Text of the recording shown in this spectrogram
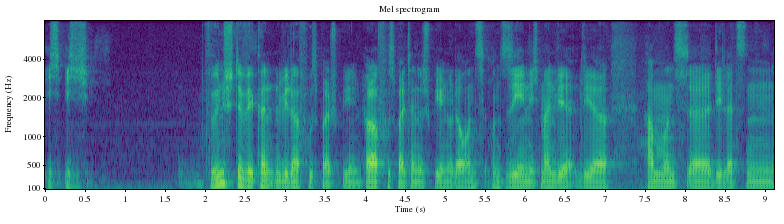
ich, ich wünschte, wir könnten wieder Fußball spielen oder Fußballtennis spielen oder uns, uns sehen. Ich meine, wir, wir haben uns äh, die letzten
